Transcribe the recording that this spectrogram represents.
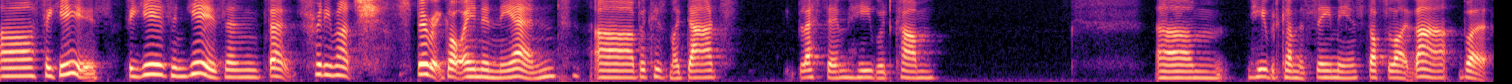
uh, for years, for years and years, and that pretty much spirit got in in the end uh, because my dad, bless him, he would come. Um, he would come and see me and stuff like that. But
